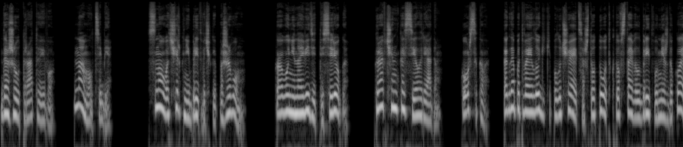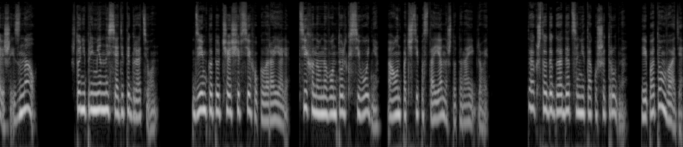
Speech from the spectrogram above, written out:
даже утрату его. На, мол, тебе. Снова чиркни бритвочкой по-живому. Кого ненавидеть ты, Серега? Кравченко сел рядом. Корсакова, тогда по твоей логике получается, что тот, кто вставил бритву между клавишей, знал, что непременно сядет играть он. Димка тут чаще всех около рояля. Тихоновна вон только сегодня, а он почти постоянно что-то наигрывает. Так что догадаться не так уж и трудно. И потом, Вадя,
